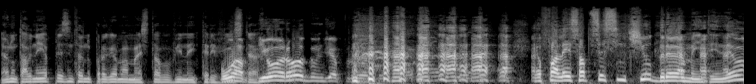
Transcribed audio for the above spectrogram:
eu não estava nem apresentando o programa, mas estava ouvindo a entrevista. Pô, piorou de um dia para outro. eu falei só para você sentir o drama, entendeu?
